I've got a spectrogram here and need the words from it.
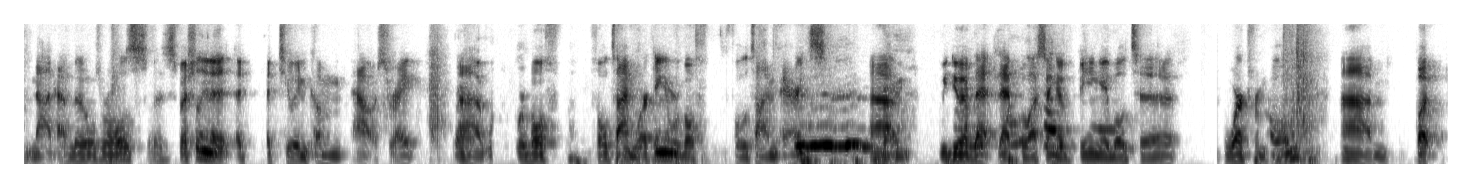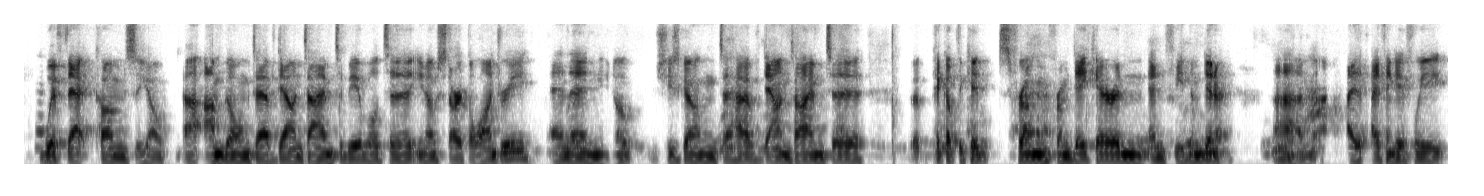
not have those roles, especially in a, a, a two income house, right? Uh, we're both full time working and we're both full time parents. Um, We do have that that blessing of being able to work from home. Um, but with that comes, you know, I'm going to have downtime to be able to, you know, start the laundry, and then you know she's going to have downtime to uh, pick up the kids from from daycare and and feed them dinner. Um, I, I think if we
